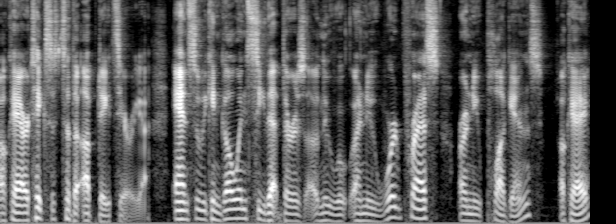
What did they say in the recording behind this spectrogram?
okay or takes us to the updates area and so we can go and see that there's a new a new WordPress or new plugins okay?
